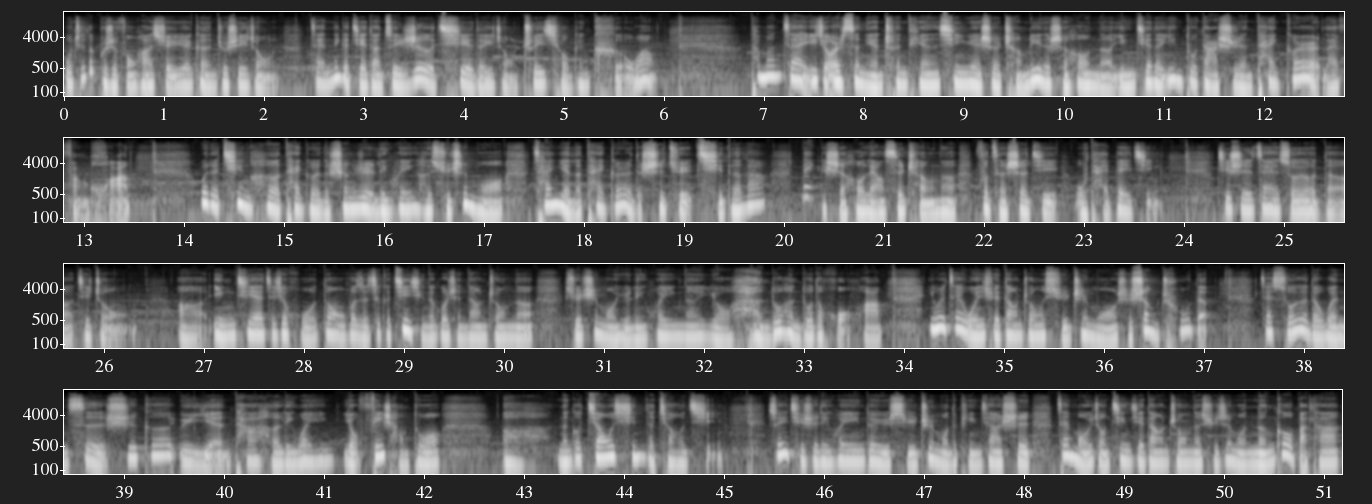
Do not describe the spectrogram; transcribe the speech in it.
我觉得不是风花雪月，可能就是一种在那个阶段最热切的一种追求跟渴望。他们在一九二四年春天新月社成立的时候呢，迎接了印度大诗人泰戈尔来访华。为了庆贺泰戈尔的生日，林徽因和徐志摩参演了泰戈尔的诗句《齐德拉》。那个时候，梁思成呢负责设计舞台背景。其实，在所有的这种。啊、迎接这些活动或者这个进行的过程当中呢，徐志摩与林徽因呢有很多很多的火花，因为在文学当中，徐志摩是胜出的，在所有的文字、诗歌、语言，他和林徽因有非常多啊、能够交心的交情，所以其实林徽因对于徐志摩的评价是在某一种境界当中呢，徐志摩能够把他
